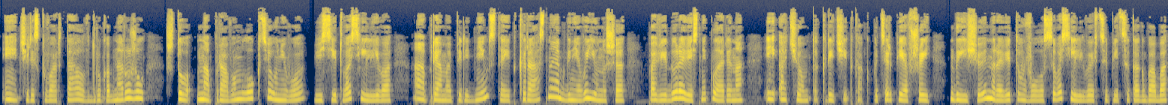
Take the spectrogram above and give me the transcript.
И через квартал вдруг обнаружил, что на правом локте у него висит Васильева, а прямо перед ним стоит красный от гнева юноша, по виду ровесник Ларина, и о чем-то кричит, как потерпевший, да еще и норовит в волосы Васильевой вцепиться, как баба.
